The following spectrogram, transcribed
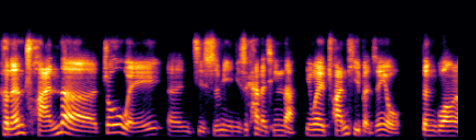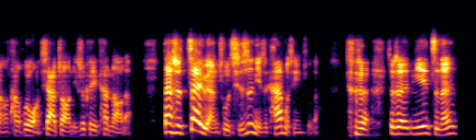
可能船的周围，嗯，几十米你是看得清的，因为船体本身有灯光，然后它会往下照，你是可以看到的。但是再远处，其实你是看不清楚的，就是就是你只能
